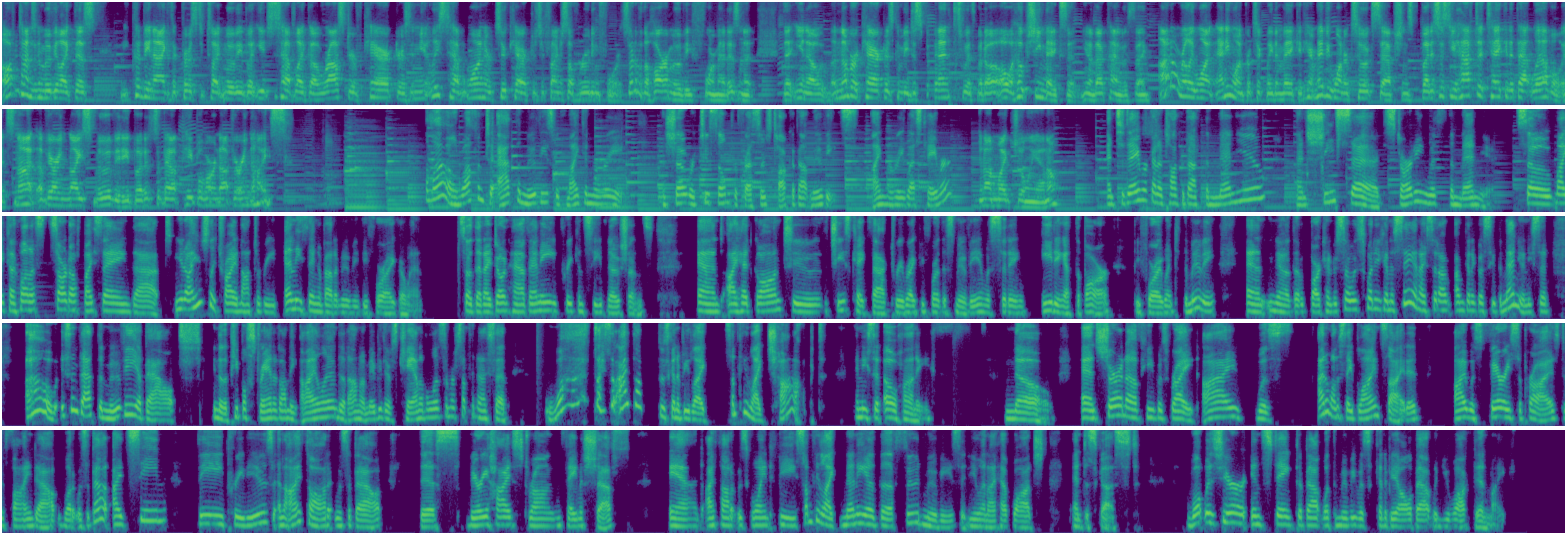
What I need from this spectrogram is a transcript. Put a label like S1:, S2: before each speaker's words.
S1: Oftentimes in a movie like this, it could be an Agatha Christie type movie, but you just have like a roster of characters and you at least have one or two characters you find yourself rooting for. It's sort of the horror movie format, isn't it? That, you know, a number of characters can be dispensed with, but oh, I hope she makes it, you know, that kind of a thing. I don't really want anyone particularly to make it here, maybe one or two exceptions, but it's just you have to take it at that level. It's not a very nice movie, but it's about people who are not very nice.
S2: Hello, and welcome to At the Movies with Mike and Marie a show where two film professors talk about movies. I'm Marie Westhaver.
S1: And I'm Mike Giuliano.
S2: And today we're going to talk about the menu. And she said, starting with the menu. So, Mike, I want to start off by saying that, you know, I usually try not to read anything about a movie before I go in so that I don't have any preconceived notions. And I had gone to the Cheesecake Factory right before this movie and was sitting eating at the bar before I went to the movie. And, you know, the bartender, so what are you going to see? And I said, I'm, I'm going to go see the menu. And he said, Oh, isn't that the movie about, you know, the people stranded on the island? And I don't know, maybe there's cannibalism or something. And I said, What? I said, I thought it was going to be like something like chopped. And he said, Oh, honey, no. And sure enough, he was right. I was, I don't want to say blindsided. I was very surprised to find out what it was about. I'd seen the previews and I thought it was about this very high strung famous chef. And I thought it was going to be something like many of the food movies that you and I have watched and discussed. What was your instinct about what the movie was going to be all about when you walked in, Mike?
